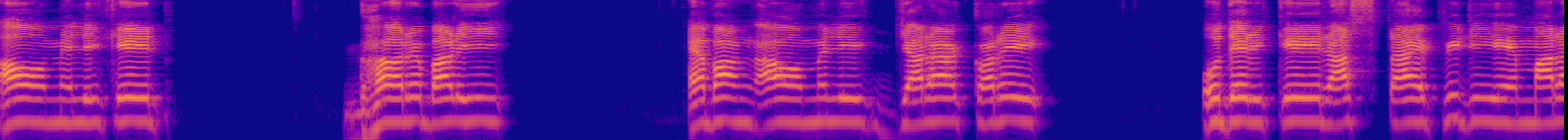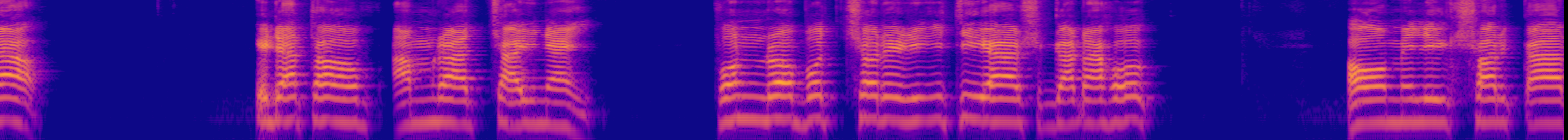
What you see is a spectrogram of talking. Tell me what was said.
আওয়ামী লীগের ঘর বাড়ি এবং আওয়ামী লীগ যারা করে, ওদেরকে রাস্তায় পিটিয়ে মারা এটা তো আমরা চাই নাই। পনেরো বছরের ইতিহাস গাটা হোক। আওয়ামী লীগ সরকার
